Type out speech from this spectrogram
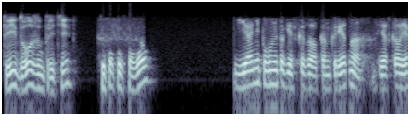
Ты должен прийти? Ты так и сказал? Я не помню, как я сказал конкретно. Я сказал, я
